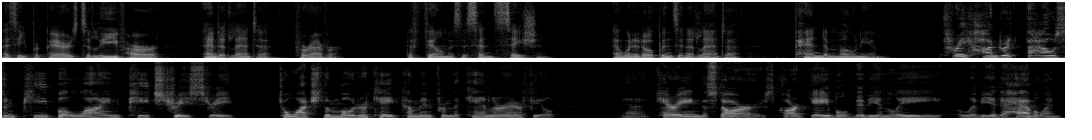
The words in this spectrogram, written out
as he prepares to leave her and Atlanta forever. The film is a sensation. And when it opens in Atlanta, pandemonium. 300,000 people lined Peachtree Street to watch the motorcade come in from the Candler Airfield, uh, carrying the stars Clark Gable, Vivien Leigh, Olivia de Havilland.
